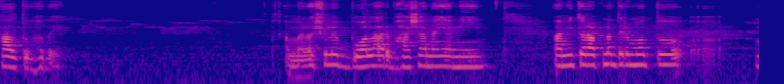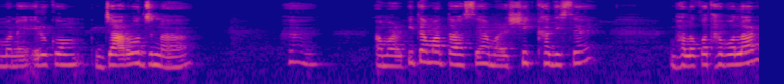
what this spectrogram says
ফালতুভাবে। আমার আসলে বলার ভাষা নাই, আমি আমি তো আপনাদের মতো মানে এরকম জারজ না হ্যাঁ? আমার পিতামাতা আছে, আমার শিক্ষা দিছে, ভালো কথা বলার।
